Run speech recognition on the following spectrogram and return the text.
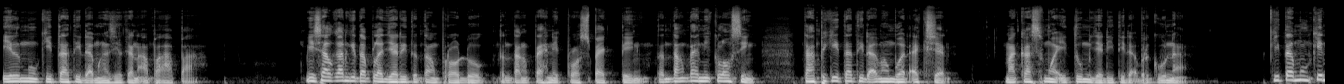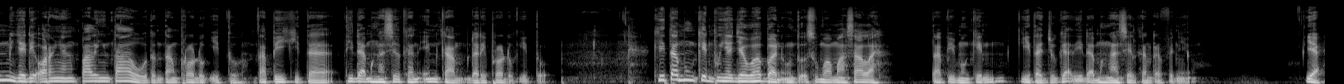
ilmu kita tidak menghasilkan apa-apa. Misalkan kita pelajari tentang produk, tentang teknik prospecting, tentang teknik closing, tapi kita tidak membuat action, maka semua itu menjadi tidak berguna. Kita mungkin menjadi orang yang paling tahu tentang produk itu, tapi kita tidak menghasilkan income dari produk itu. Kita mungkin punya jawaban untuk semua masalah, tapi mungkin kita juga tidak menghasilkan revenue. Ya,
